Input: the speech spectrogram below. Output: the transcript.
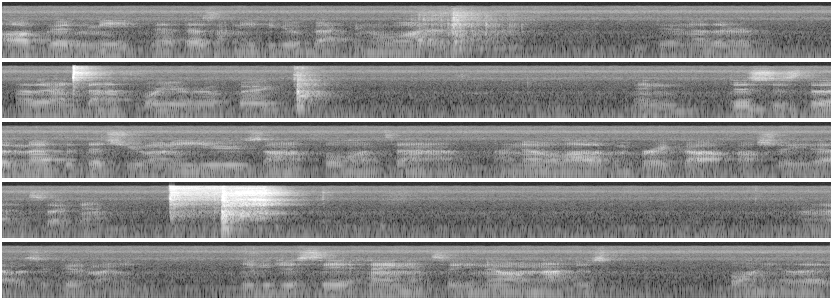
all good meat that doesn't need to go back in the water. Do another, another antenna for you real quick. This is the method that you want to use on a full antenna. I know a lot of them break off. I'll show you that in a second. Oh, that was a good one. You, you could just see it hanging, so you know I'm not just pulling your leg.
